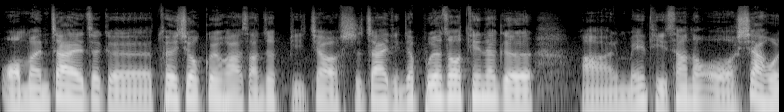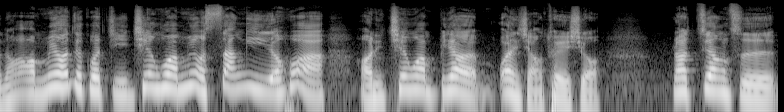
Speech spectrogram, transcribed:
我们在这个退休规划上就比较实在一点，就不用说听那个啊媒体上的哦吓唬人哦，没有这个几千万，没有上亿的话哦，你千万不要妄想退休。那这样子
